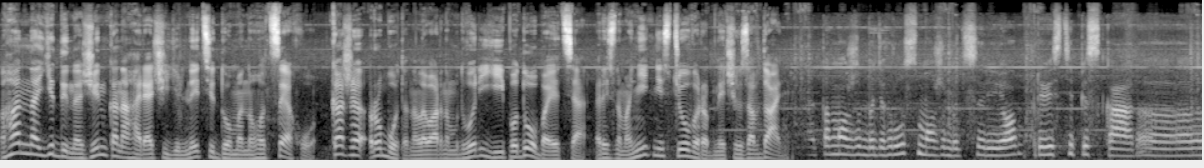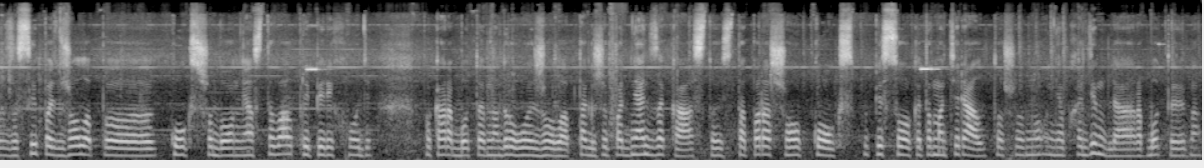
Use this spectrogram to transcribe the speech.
Ганна єдина жінка на гарячій дільниці доменного цеху. Каже, робота на ливарному дворі їй подобається різноманітністю виробничих завдань. Это может быть груз, может быть сырье, привезти песка, э, засыпать в жолоб э, кокс, чтобы он не остывал при переходе, пока работаем на другой жолоб. Также поднять заказ, то есть это порошок, кокс, песок, это материал, то, что ну, необходим для работы на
